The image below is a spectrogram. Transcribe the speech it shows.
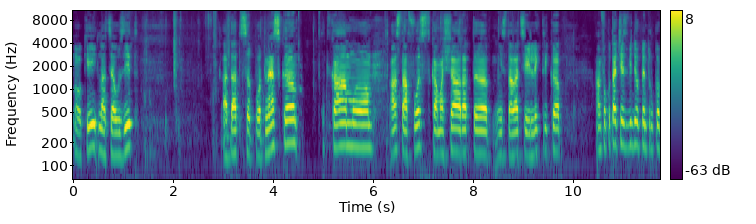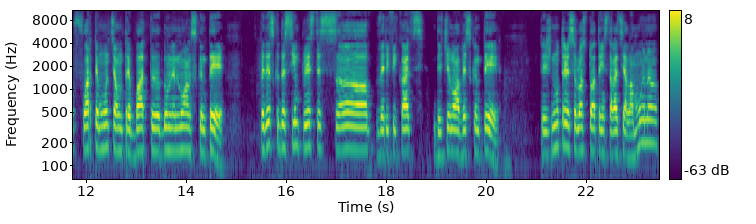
Ok, l-ați auzit. A dat să pornească. Cam uh, asta a fost, cam așa arată instalația electrică. Am făcut acest video pentru că foarte mulți au întrebat, uh, domnule, nu am scânteie. Vedeți cât de simplu este să verificați de ce nu aveți scânteie. Deci nu trebuie să luați toată instalația la mână,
